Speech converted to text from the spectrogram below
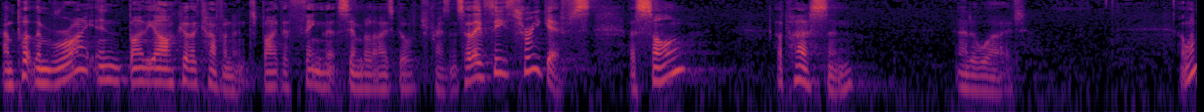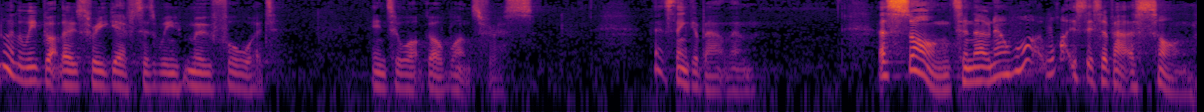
and put them right in by the Ark of the Covenant, by the thing that symbolized God's presence. So they've these three gifts a song, a person, and a word. I wonder whether we've got those three gifts as we move forward into what God wants for us. Let's think about them. A song to know. Now, what, what is this about a song?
